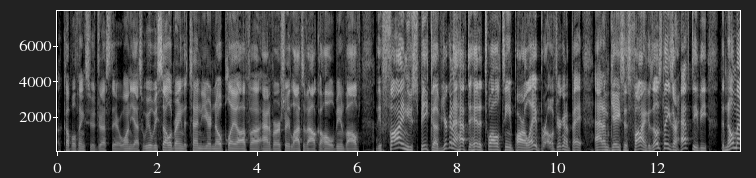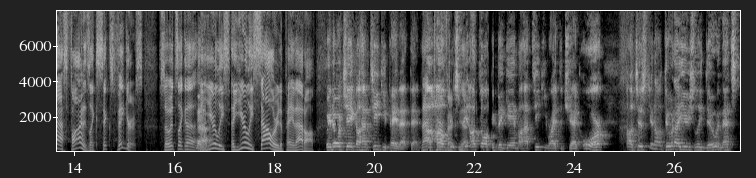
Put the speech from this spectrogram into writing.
A couple things to address there. One, yes, we will be celebrating the 10 year no playoff uh, anniversary. Lots of alcohol will be involved. The fine you speak of, you're going to have to hit a 12 team parlay, bro, if you're going to pay Adam Gase's fine, because those things are hefty. The, the no mass fine is like six figures. So it's like a, yeah. a, yearly a yearly salary to pay that off. We know what, Jake? I'll have Tiki pay that then. That, I'll, perfect, I'll, yes. I'll talk a big game. I'll have Tiki write the check, or I'll just you know do what I usually do, and that's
